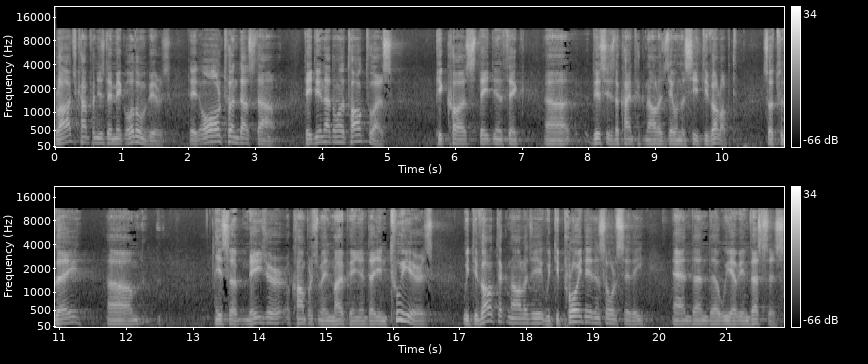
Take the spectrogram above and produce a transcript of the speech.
large companies that make automobiles. They all turned us down. They did not want to talk to us because they didn't think uh, this is the kind of technology they want to see developed. So today, um, it's a major accomplishment, in my opinion, that in two years, we developed technology, we deployed it in Seoul City, and then uh, we have investors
